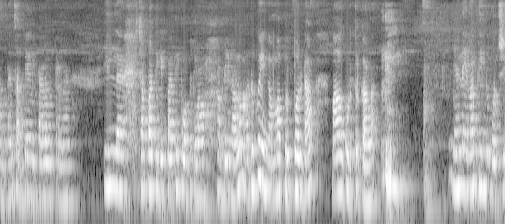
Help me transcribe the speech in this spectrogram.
சம்டைம்ஸ் அப்படியே விட்டாலும் விட்டுருவேன். இல்லை சப்பாத்தி கிப்பாத்தி போட்டுக்கலாம் அப்படின்னாலும் அதுக்கும் எங்கள் அம்மா ப்ரிப்பேர்டாக மாவு கொடுத்துருக்காங்க. எண்ணெயெல்லாம் தீர்ந்து போச்சு.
